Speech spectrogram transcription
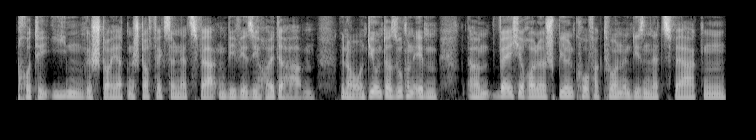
proteingesteuerten Stoffwechselnetzwerken, wie wir sie heute haben. Genau, und die untersuchen eben, ähm, welche Rolle spielen Kofaktoren in diesen Netzwerken,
